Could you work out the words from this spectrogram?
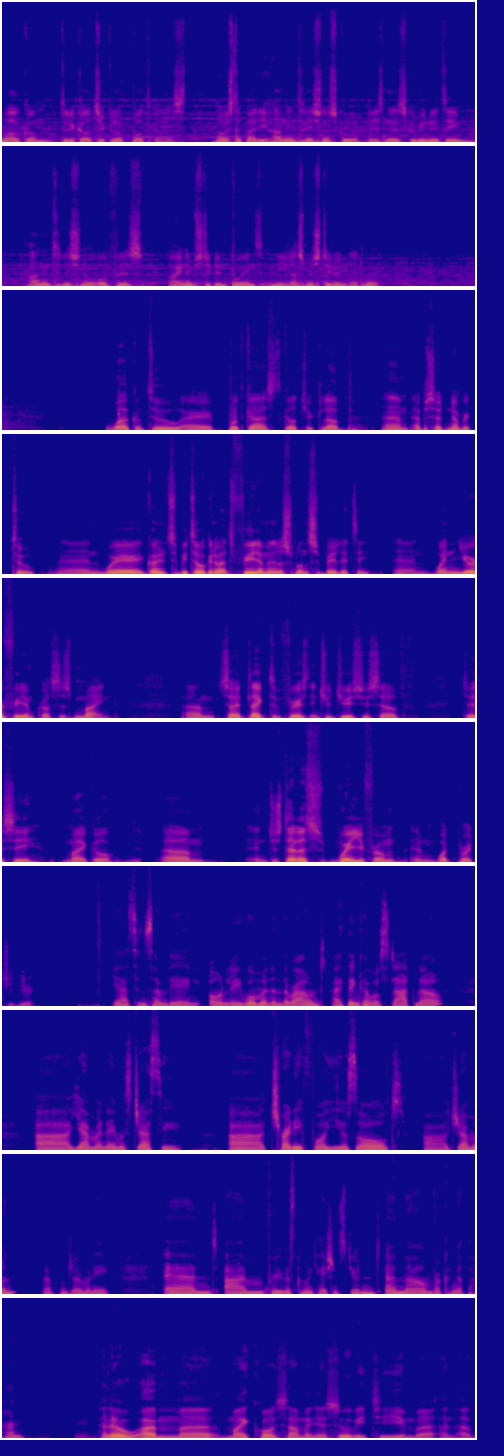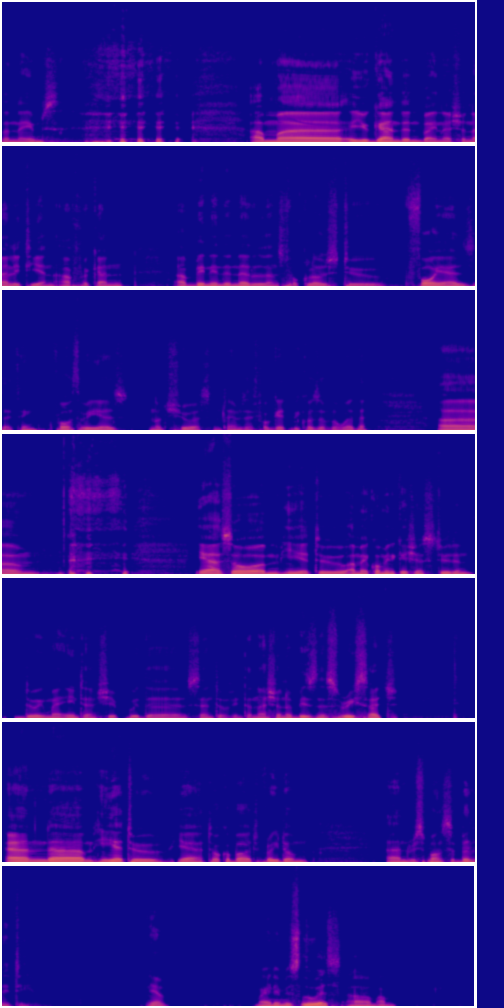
Welcome to the Culture Club podcast, hosted by the HAN International School of Business community, HAN International Office, Arnhem Student Point, and the Erasmus Student Network. Welcome to our podcast Culture Club, um, episode number two, and we're going to be talking about freedom and responsibility, and when your freedom crosses mine. Um, so I'd like to first introduce yourself, Jesse, Micheal, um, and just tell us where you're from and what brought you here. Yeah, since I'm the only woman in the round, I think I will start now. Uh, yeah, my name is Jessie, uh, 24 years old, uh, German. I'm from Germany, and I'm previous communication student, and now I'm working at the HAN. Hello, I'm uh, Micheal Samanya Subi Chiyimba and other names. I'm uh, a Ugandan by nationality and African. I've been in the Netherlands for close to four years, I think, four, three years. Not sure. Sometimes I forget because of the weather. Um, yeah, so I'm here to, I'm a communication student doing my internship with the Center of International Business Research. And um, here to, yeah, talk about freedom and responsibility. Yeah. My name is Louis. Um, I'm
